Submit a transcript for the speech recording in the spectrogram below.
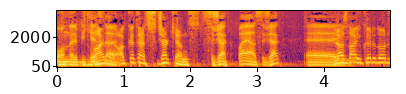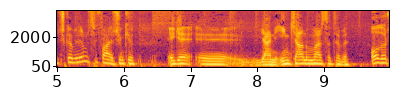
Onları bir kez Vay be daha hakikaten sıcak yalnız. sıcak, bayağı sıcak. Ee, Biraz daha yukarı doğru çıkabilir misin Fahir? Çünkü Ege e, yani imkanın varsa tabi. olur.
